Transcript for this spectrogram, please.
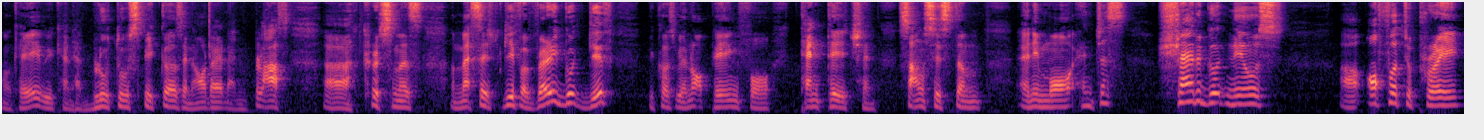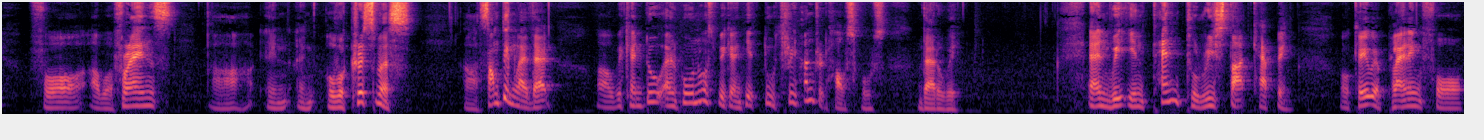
Okay, we can have Bluetooth speakers and all that and blast uh, Christmas message. Give a very good gift because we are not paying for tentage and sound system anymore. And just share the good news, uh, offer to pray for our friends uh, in, in, over Christmas, uh, something like that. Uh, we can do, and who knows, we can hit two, three hundred households that way. And we intend to restart capping. Okay, we're planning for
